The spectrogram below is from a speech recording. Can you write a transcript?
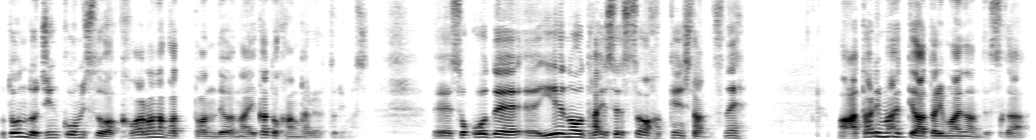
ほとんど人口密度は変わらなかったんではないかと考えられております。そこで家の大切さを発見したんですね。まあ、当たり前って当たり前なんですが、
